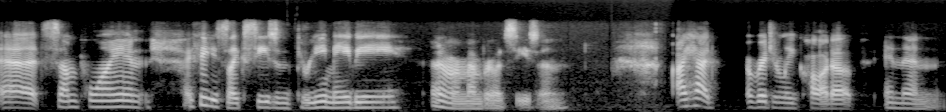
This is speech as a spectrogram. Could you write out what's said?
at some point. I think it's like season three, maybe. I don't remember what season. I had originally caught up and then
